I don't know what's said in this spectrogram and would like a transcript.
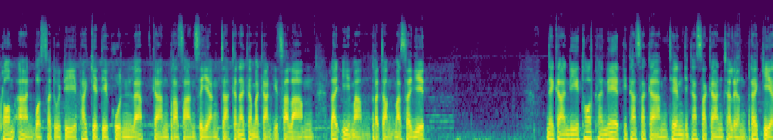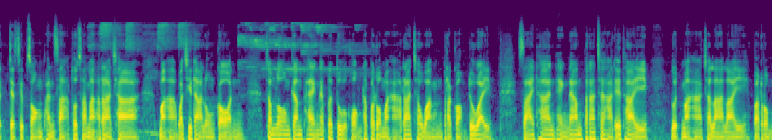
พร้อมอ่านบทสดุดีพระเกียรติคุณ และการประสานเสียงจากคณะกรรมการอิสลาม และอิหมัมประจำมัสยิด ในการนี้ทอดพระเนตรนิทรรศการเช่นนิทรรศการเฉลิมพระเกียรติ 72 พรรษาทศมราชา มหาวชิราลงกรณ์จำลองกำแพงและประตูของพระบรมมหาราชวังประกอบด้วย สายทานแห่งน้ำพระราชหฤทัยดุจมหาชลาลัย บรม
